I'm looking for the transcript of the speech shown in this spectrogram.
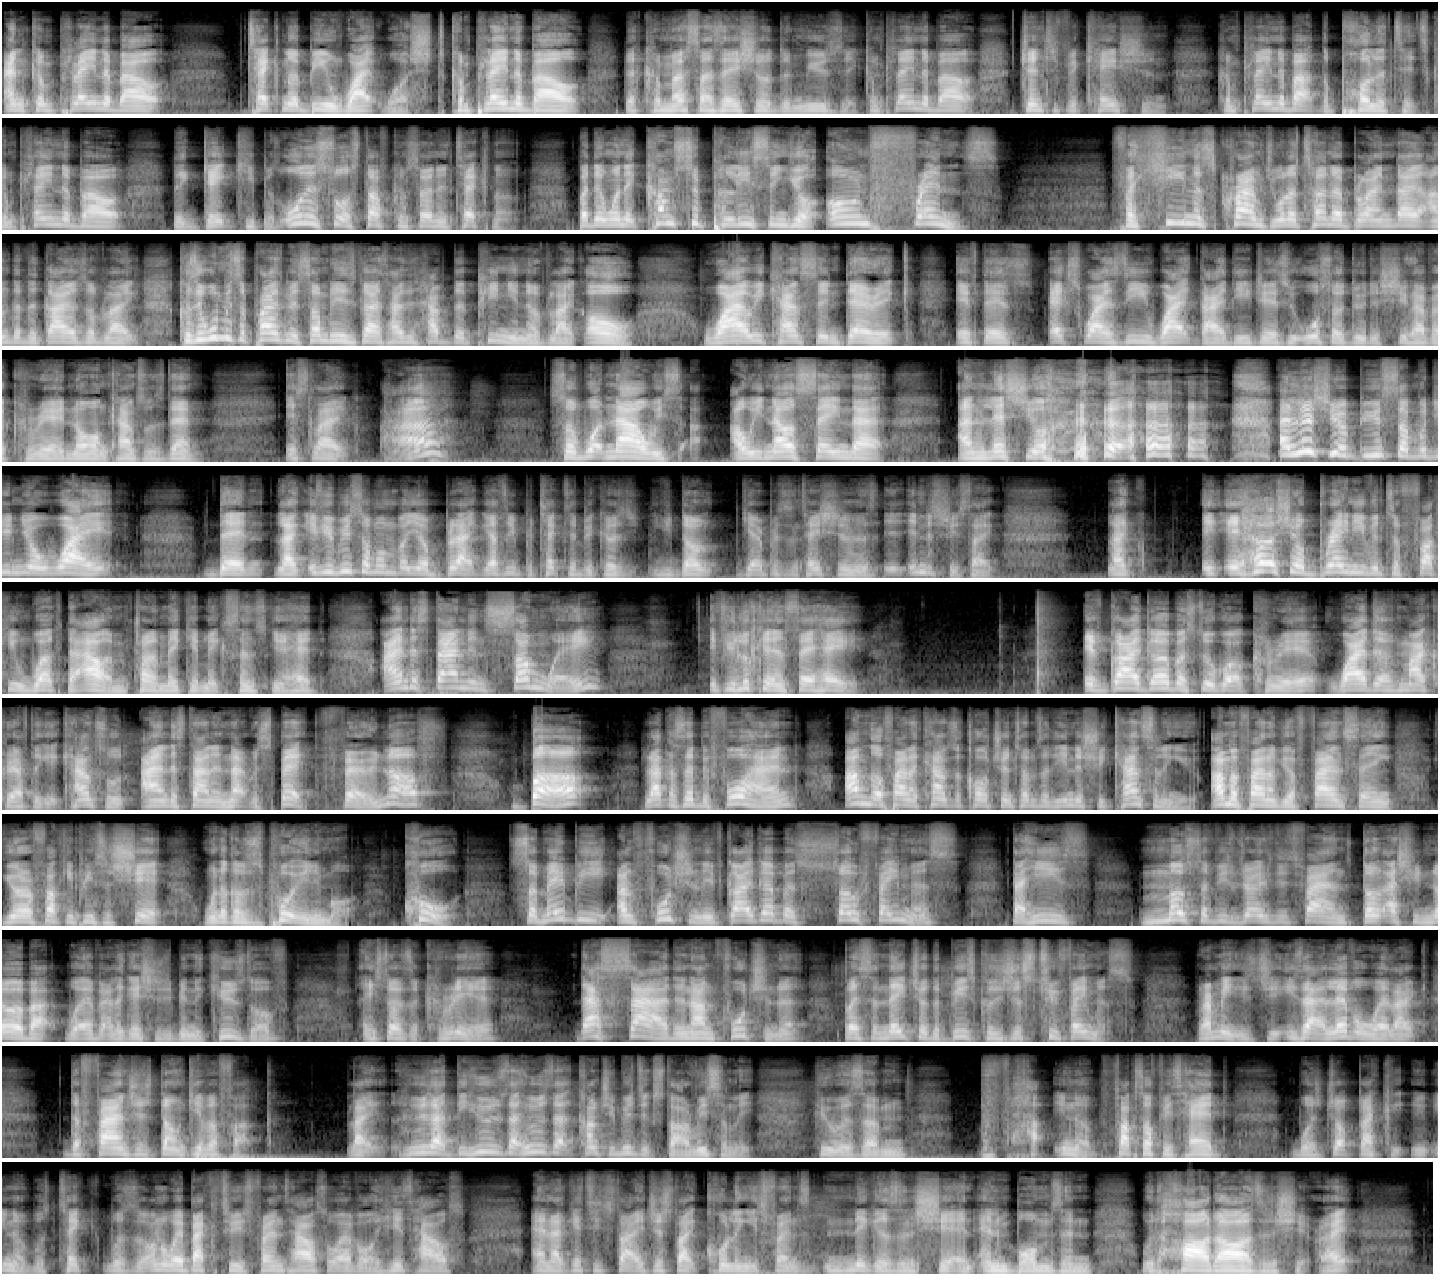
and complain about techno being whitewashed, complain about the commercialization of the music, complain about gentrification, complain about the politics, complain about the gatekeepers, all this sort of stuff concerning techno. But then when it comes to policing your own friends for heinous crimes, you want to turn a blind eye under the guise of like, because it wouldn't surprise me if some of these guys have, have the opinion of like, oh, why are we canceling Derrick if there's XYZ white guy DJs who also do this shit, who have a career, no one cancels them? It's like, huh? So what now? We are we now saying that unless you're unless you abuse somebody and you're white, then like if you be someone but you're black, you have to be protected because you don't get representation in this industry. It's like like it, it hurts your brain even to fucking work that out and try to make it make sense in your head. I understand in some way if you look at it and say, hey, if Guy Gerber still got a career, why does my career have to get cancelled? I understand in that respect, fair enough. But like I said beforehand, I'm not a fan of cancel culture in terms of the industry canceling you. I'm a fan of your fans saying you're a fucking piece of shit. We're not going to support you anymore. Cool. So maybe, unfortunately, if Guy is so famous that he's most of his majority of his fans don't actually know about whatever allegations he's been accused of, and he still has a career. That's sad and unfortunate, but it's the nature of the beast because he's just too famous. I mean, he's, he's at a level where like the fans just don't give a fuck. Like who's that? Who's that? Who's that country music star recently who was um, you know, fucked off his head, was dropped back, you know, was take was on the way back to his friend's house or whatever, or his house, and I guess he started just like calling his friends niggers and shit and n bombs and with hard R's and shit, right?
